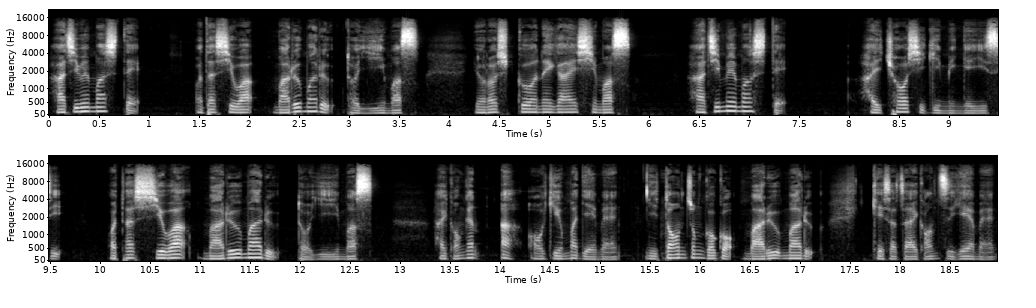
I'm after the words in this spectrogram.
はじめまして、私は〇〇と言います。よろしくお願いします。はじめまして係初次見面嘅意思。私は〇〇と言います，係講緊啊，我叫乜嘢名，而當中嗰個〇〇其實就係講自己嘅名。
